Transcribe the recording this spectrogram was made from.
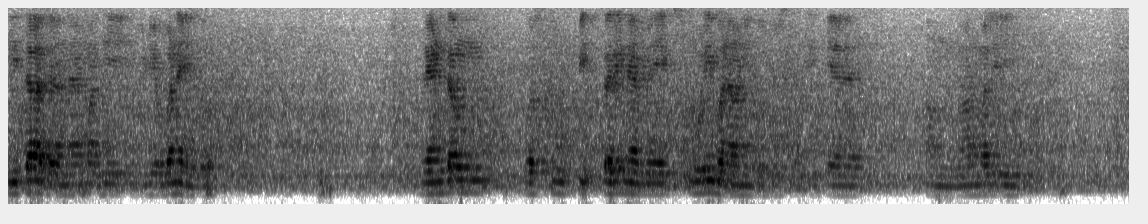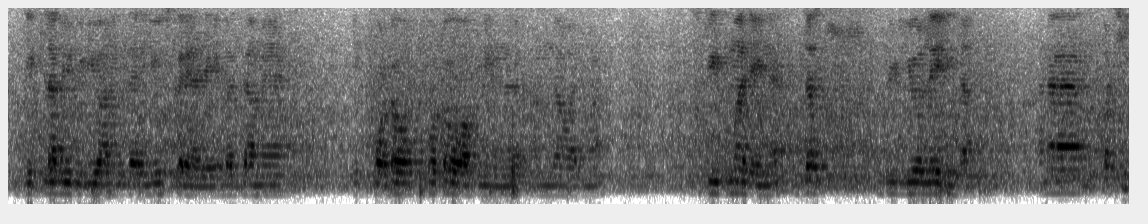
લીધા છે અને એમાંથી વીડિયો બનાવી દીધો. રેન્ડમ વસ્તુ પિક કરીને મેં એક સ્ટોરી બનાવવાની કોશિશ કરી કે આમ નોર્મલી જેટલા બી વીડિયો આની અંદર યુઝ કર્યા છે એ બધા મેં એક ફોટો ફોટો વોકની અંદર સ્ટ્રીટમાં જઈને જસ્ટ વીડિયો લઈ લીધા. અને પછી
